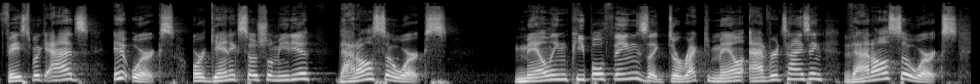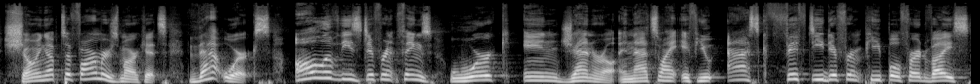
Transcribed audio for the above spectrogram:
Facebook ads, it works. Organic social media, that also works. Mailing people things like direct mail advertising, that also works. Showing up to farmers markets, that works. All of these different things work in general. And that's why if you ask 50 different people for advice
